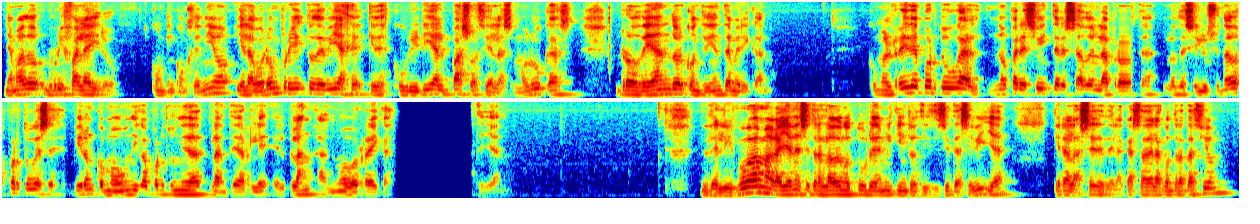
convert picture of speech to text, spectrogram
llamado Ruy Faleiro, con quien congenió y elaboró un proyecto de viaje que descubriría el paso hacia las Molucas, rodeando el continente americano. Como el rey de Portugal no pareció interesado en la propuesta, los desilusionados portugueses vieron como única oportunidad plantearle el plan al nuevo rey castellano. Desde Lisboa, Magallanes se trasladó en octubre de 1517 a Sevilla, que era la sede de la Casa de la Contratación,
